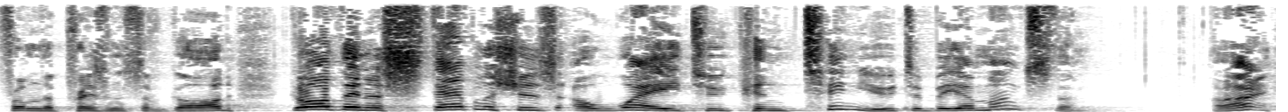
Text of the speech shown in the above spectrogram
from the presence of God, God then establishes a way to continue to be amongst them. All right?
